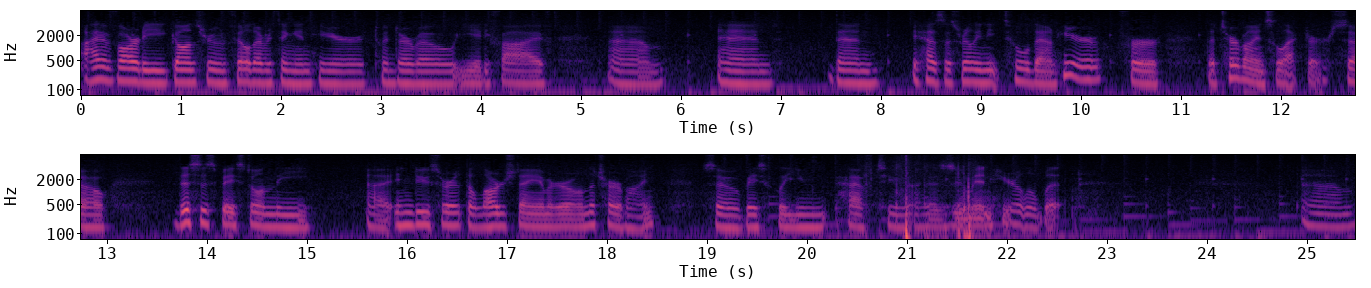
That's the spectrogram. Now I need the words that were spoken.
I have already gone through and filled everything in here, twin turbo E85, um, and then it has this really neat tool down here for the turbine selector. So this is based on the uh, inducer at the large diameter on the turbine. So basically you have to, I'm going to zoom in here a little bit. Um,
